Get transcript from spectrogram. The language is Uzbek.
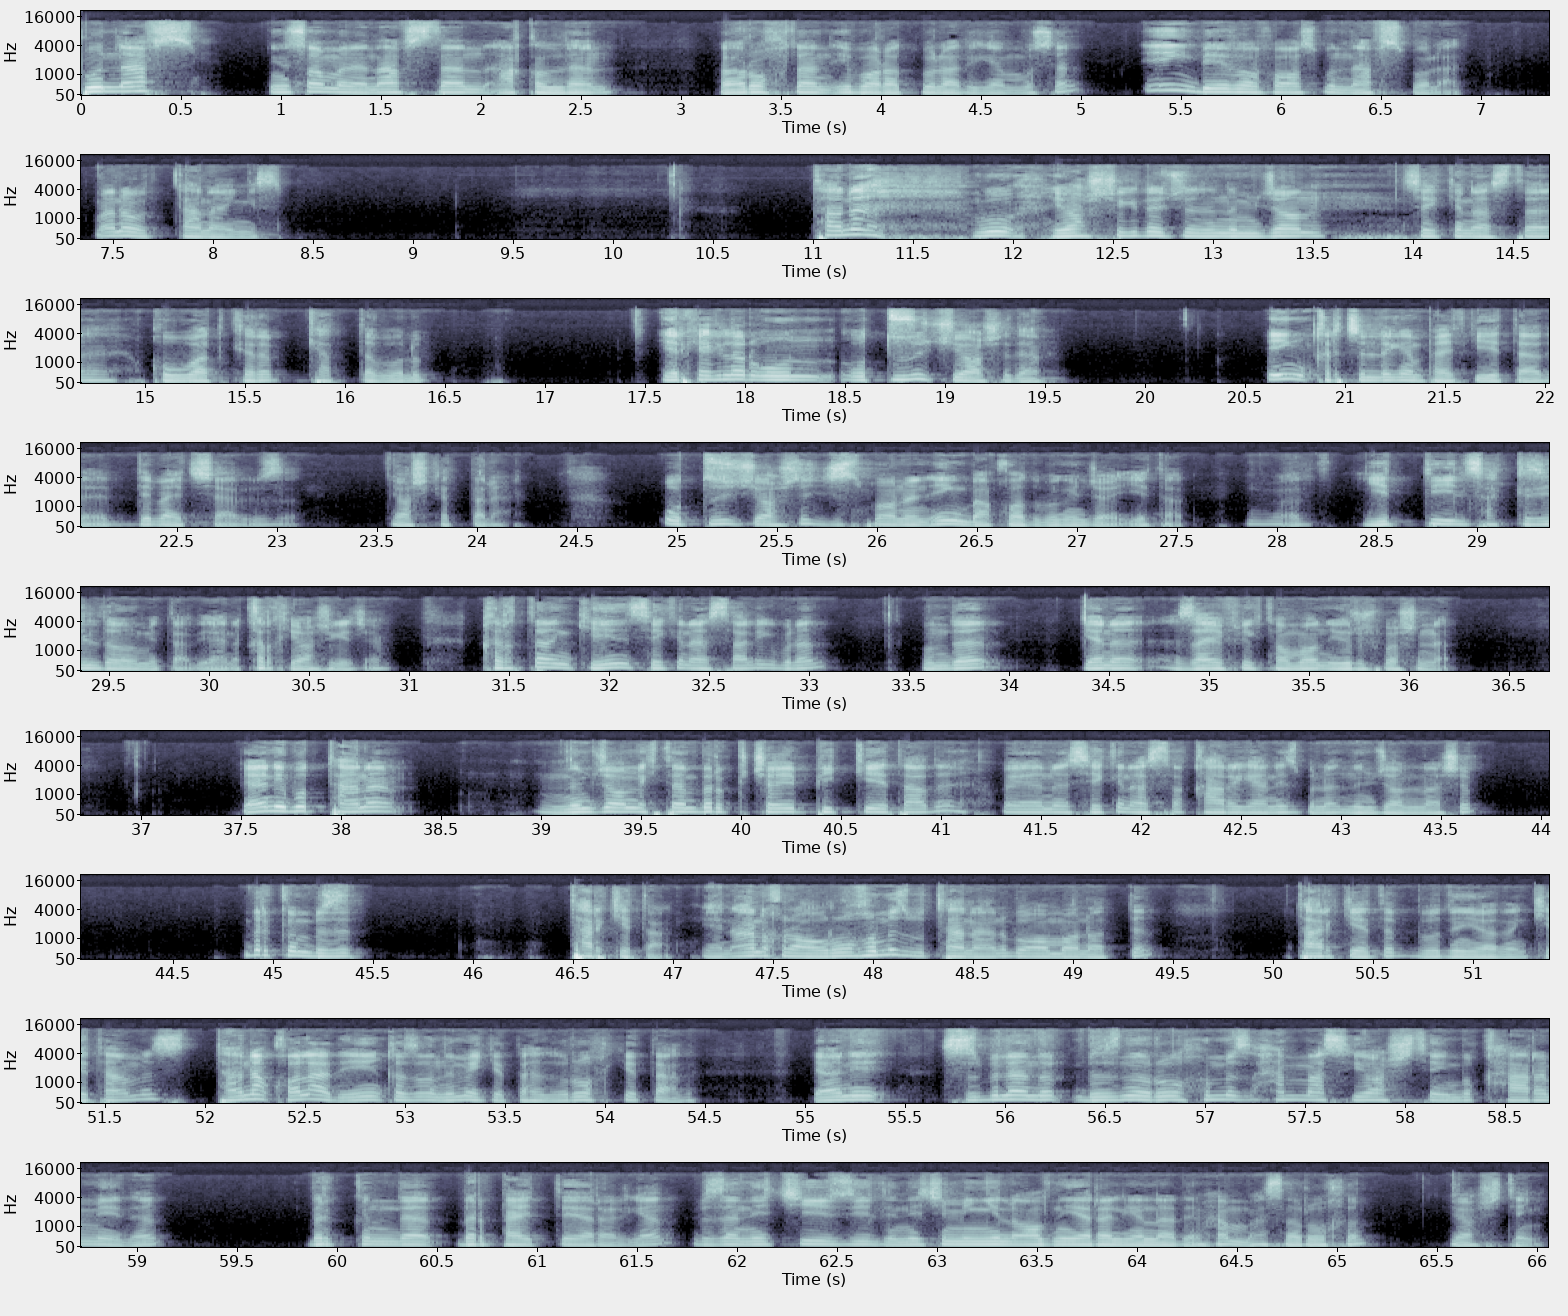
bu nafs inson mana nafsdan aqldan va ruhdan iborat bo'ladigan bo'lsa eng bevafosi bu nafs bo'ladi. Mana bu tanangiz. Tana bu yoshligida juda nimjon sekin asta quvvat kirib katta bo'lib. Erkaklar o'n o'ttiz uch yoshida eng qirchillagan paytga yetadi deb aytishadi bizni yosh kattalar. O'ttiz uch yoshda jismonan eng baquvvat bo'lgan joyga yetadi. Yetti yil sakkiz yil davom etadi ya'ni qirq yoshigacha. Qirqdan keyin sekin astalik bilan unda yana zaiflik tomon yurish boshlanadi. Ya'ni bu tana nimjonlikdan bir kuchayib pikka yetadi va yana sekin asta qariganingiz bilan nimjonlashib bir kun bizni tark etadi. Ya'ni aniqroq ruhimiz bu tanani bu omonatni tark etib bu dunyodan ketamiz. Tana qoladi eng qizig'i nima ketadi? Ruh ketadi. Ya'ni siz bilan bizni ruhimiz hammasi yoshi teng bu qarimaydi bir kunda bir paytda yaralgan bizdan necha yuz yil necha ming yil oldin yaralganlarni hammasi ruhi yoshi teng.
